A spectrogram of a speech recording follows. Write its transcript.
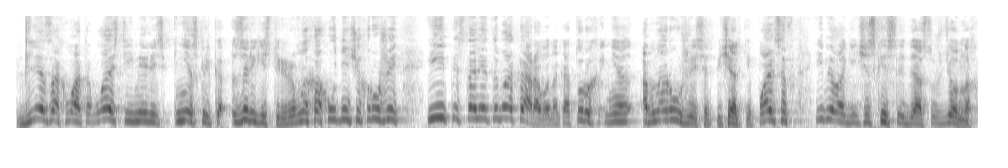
Для захвата власти имелись несколько зарегистрированных охотничьих ружей и пистолеты Макарова, на которых не обнаружились отпечатки пальцев и биологические следы осужденных.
